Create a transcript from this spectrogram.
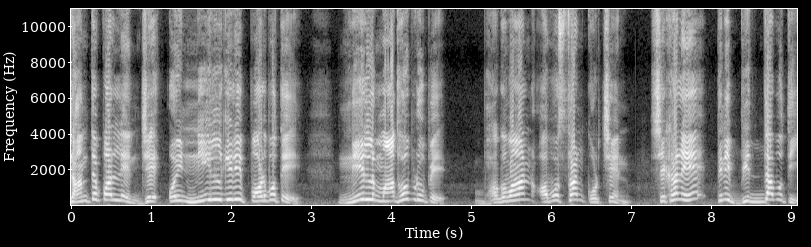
জানতে পারলেন যে ওই নীলগিরি পর্বতে নীল মাধব রূপে ভগবান অবস্থান করছেন, সেখানে তিনি বিদ্যাবতী,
